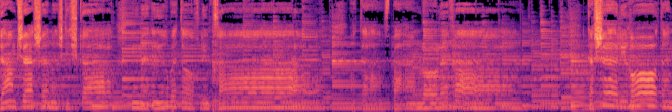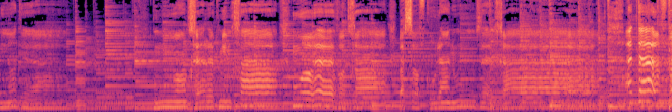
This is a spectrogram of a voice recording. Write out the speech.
גם כשהשמש תשקע, הוא מאיר בתוך לבך. אתה אף פעם לא לבד, קשה לראות, אני יודע. הוא עוד חלק ממך, הוא אוהב אותך, בסוף כולנו זה אחד. אתה אף פעם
